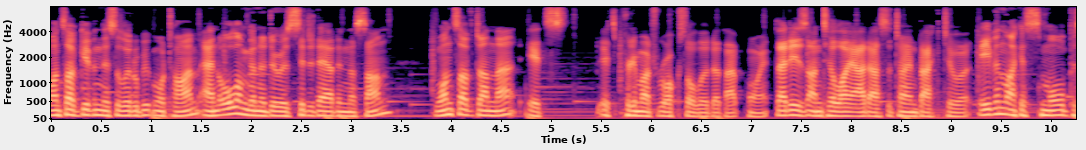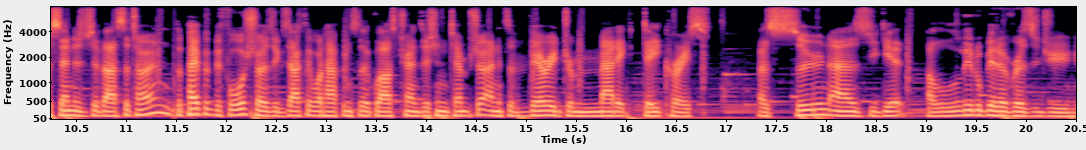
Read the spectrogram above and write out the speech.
once I've given this a little bit more time and all I'm going to do is sit it out in the sun once I've done that, it's it's pretty much rock solid at that point. That is until I add acetone back to it. Even like a small percentage of acetone, the paper before shows exactly what happens to the glass transition temperature and it's a very dramatic decrease as soon as you get a little bit of residue,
